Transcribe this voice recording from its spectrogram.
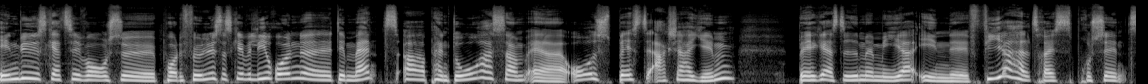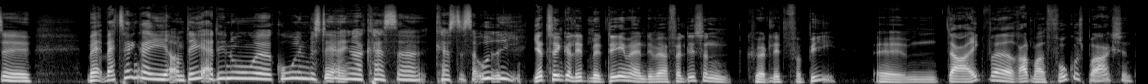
Inden vi skal til vores øh, portefølje, så skal vi lige runde øh, Demant og Pandora, som er årets bedste aktier herhjemme. Begge er steget med mere end øh, 54 procent. Øh, hvad, hvad tænker I om det? Er det nogle øh, gode investeringer at kaste, kaste sig ud i? Jeg tænker lidt med det, man i hvert fald. Det er sådan kørt lidt forbi. Øhm, der har ikke været ret meget fokus på aktien.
